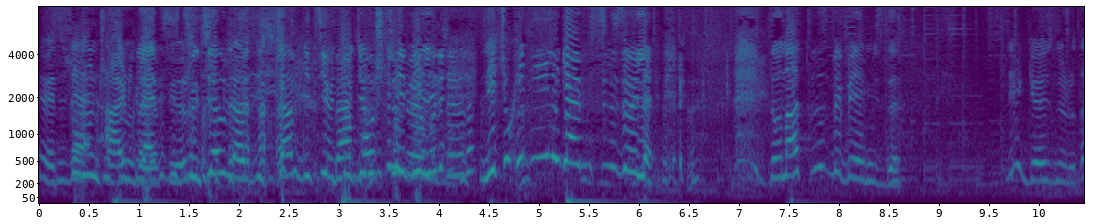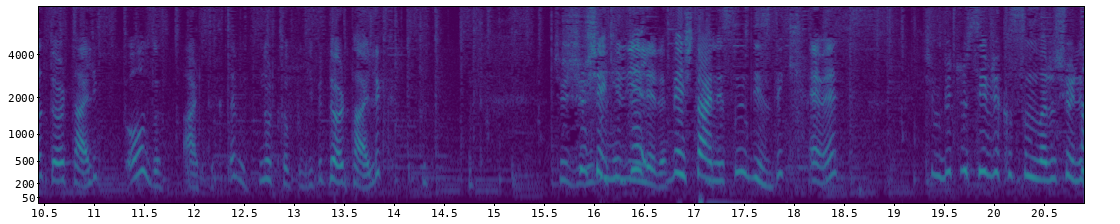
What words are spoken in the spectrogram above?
Evet Size sonuncusunu da harikulade siz biraz işlem bitiyor. Ben Çocuğun boş bütün hediyeleri-. Ne çok hediyeyle gelmişsiniz öyle. Donattınız bebeğimizi. Değil mi? Göz nuru da 4 aylık oldu artık değil mi? Nur topu gibi 4 aylık. Şu Çocuğumuzun şekilde hediyeleri. 5 tanesini dizdik. Evet. Şimdi bütün sivri kısımları şöyle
